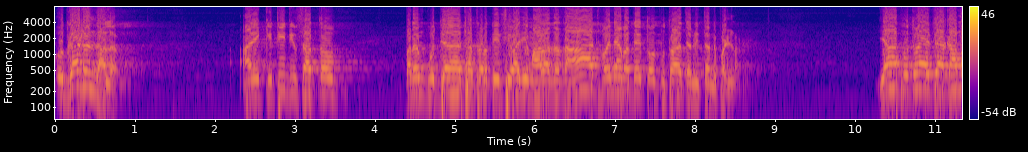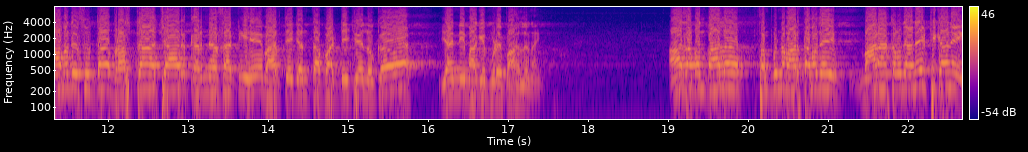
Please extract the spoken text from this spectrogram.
उद्घाटन झालं. आणि किती दिवसात तो परमपूज्य छत्रपती शिवाजी महाराजाचा आठ महिन्यामध्ये तो पुतळा त्या निमित्तानं पडला. या पुतळ्याच्या कामामध्ये सुद्धा भ्रष्टाचार करण्यासाठी हे भारतीय जनता पार्टीचे लोक यांनी मागे पुढे पाहिलं नाही. आज आपण पाहिलं संपूर्ण भारतामध्ये महाराष्ट्रामध्ये अनेक ठिकाणी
